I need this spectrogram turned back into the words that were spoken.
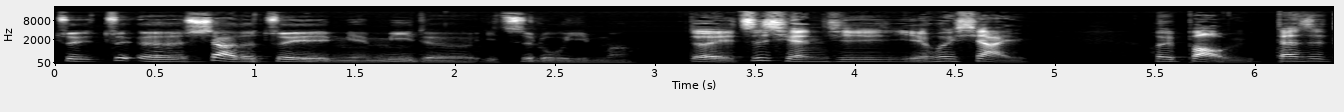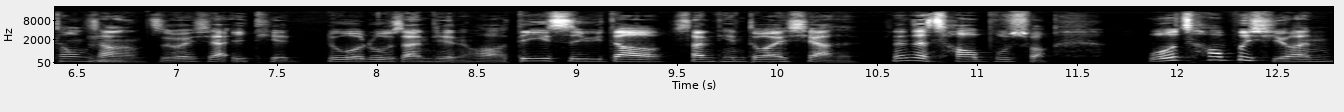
最最呃下的最绵密的一次露营吗？对，之前其实也会下雨。会暴雨，但是通常只会下一天。嗯、如果录三天的话，第一次遇到三天都在下的，真的超不爽。我超不喜欢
